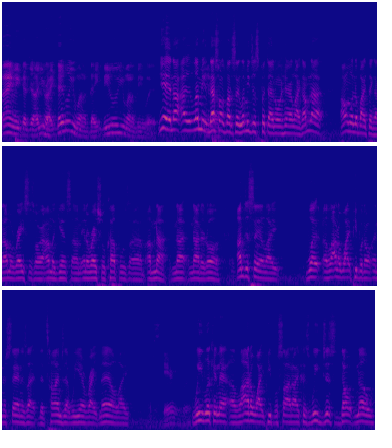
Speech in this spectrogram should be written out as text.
I ain't mean to cut you off. You right. Date who you want to date. Be who you want to be with. Yeah, no, I, let me. You that's know. what I was about to say. Let me just put that on here. Like, I'm not. I don't want nobody thinking I'm a racist or I'm against um, interracial couples. Um, I'm not. Not. Not at all. I'm just saying like, what a lot of white people don't understand is like the times that we in right now. Like, It's scary, bro. we looking at a lot of white people side eye because we just don't know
